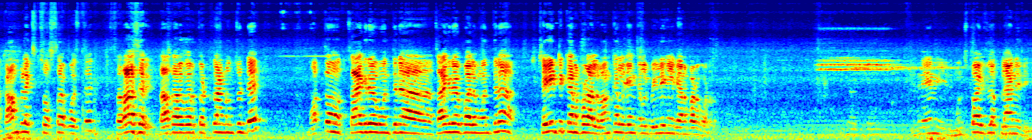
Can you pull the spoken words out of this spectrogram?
కాంప్లెక్స్ చూస్తాకు వస్తే సరాసరి. తాతాల గారు కట్టుకొని ఉంచుంటే మొత్తం సాగిరేవు వంతిన సాగిరేపాలెం వంతిన స్ట్రైట్ కనపడాలి. వంకల గింకలు బిల్డింగ్లు కనపడకూడదు. ఇది నేను ఇది మున్సిపాలిటీలో ప్లాన్ ఇది.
